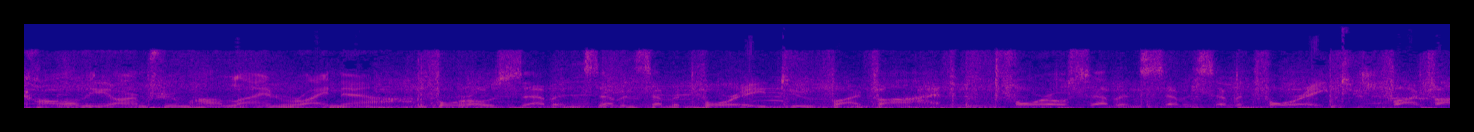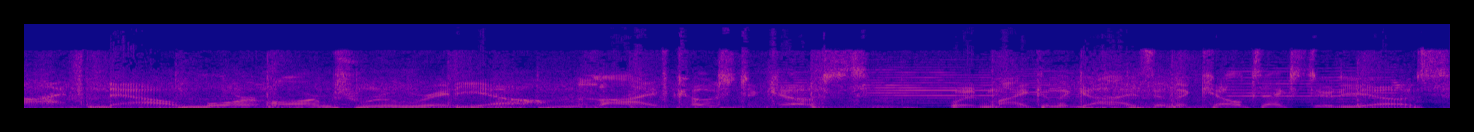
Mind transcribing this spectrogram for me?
Call the Arms Room hotline right now. 407 774 8255. 407 774 8255. Now, more Arms Room Radio, live coast to coast, with Mike and the guys in the Keltec studios.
